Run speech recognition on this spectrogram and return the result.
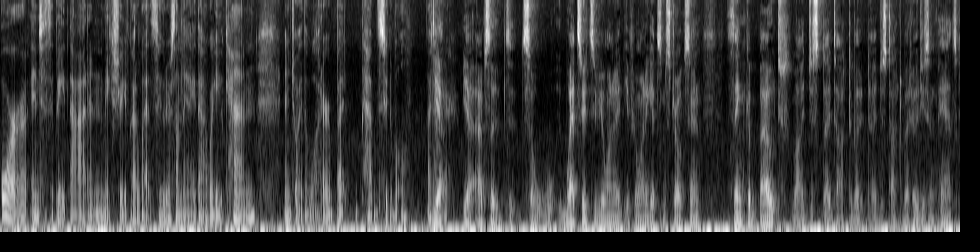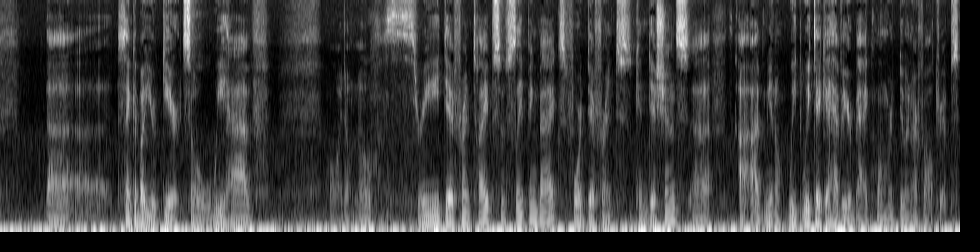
or anticipate that and make sure you've got a wetsuit or something like that where you can enjoy the water but have suitable attire. yeah yeah absolutely so wetsuits if you want to if you want to get some strokes in think about well i just i talked about i just talked about hoodies and pants uh, think about your gear so we have oh, I don't know, three different types of sleeping bags for different conditions. Uh, I, you know, we, we take a heavier bag when we're doing our fall trips,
